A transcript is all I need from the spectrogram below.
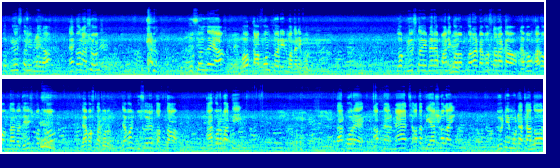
তো প্রিয়স্তামী ভাইরা এখন আসুন। গোসল দেয়া ও কাপন তৈরির মাদানি ফুল। তো প্রিয়স্তামী ভাইরা পানি গরম করার ব্যবস্থা রাখা এবং আরও অন্যান্য জিনিসপত্র ব্যবস্থা করুন। যেমন গোসলের তত্ত্বা আগরবাতি তারপরে আপনার ম্যাচ অর্থাৎ দিয়াশলাই দুইটি মোটা চাদর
